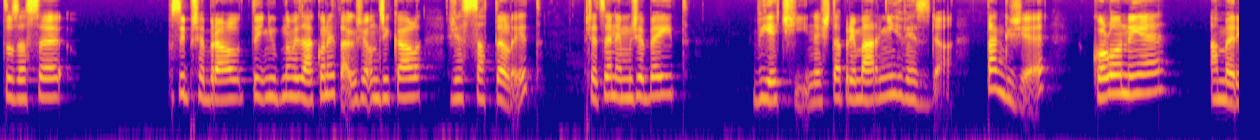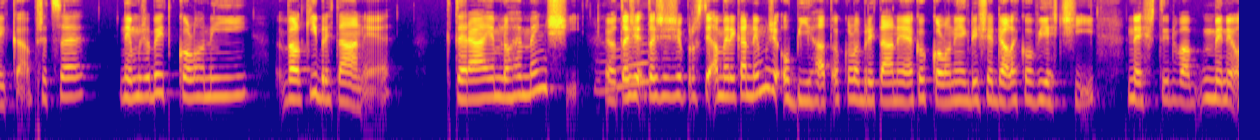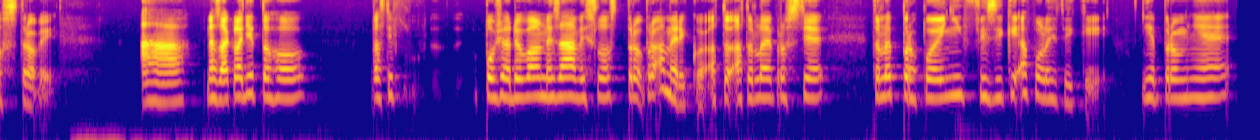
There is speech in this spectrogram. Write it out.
to zase si přebral ty Newtonovy zákony tak, že on říkal, že satelit přece nemůže být větší než ta primární hvězda. Takže kolonie Amerika přece nemůže být kolonií Velké Británie, která je mnohem menší. Jo, takže, takže že prostě Amerika nemůže obíhat okolo Británie jako kolonie, když je daleko větší než ty dva mini ostrovy. A na základě toho vlastně požadoval nezávislost pro, pro Ameriku. A, to, a tohle je prostě, tohle propojení fyziky a politiky je pro mě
